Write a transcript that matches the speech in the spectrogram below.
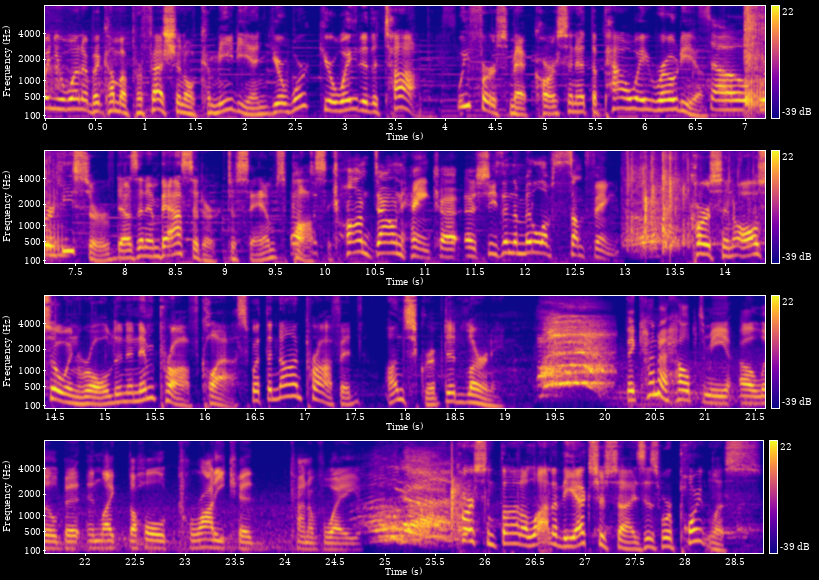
When you want to become a professional comedian, you work your way to the top. We first met Carson at the Poway Rodeo, So, where he served as an ambassador to Sam's posse. calm down, Hank. Uh, uh, she's in the middle of something. Carson also enrolled in an improv class with the nonprofit Unscripted Learning. They kind of helped me a little bit in like the whole Karate Kid kind of way. Carson thought a lot of the exercises were pointless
